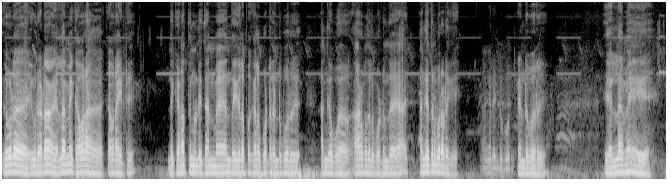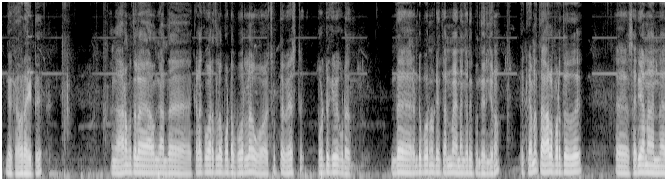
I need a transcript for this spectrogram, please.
இதோட இவர் இடம் எல்லாமே கவரா கவர் ஆகிட்டு இந்த கிணத்தினுடைய தன்மை இந்த இதில் பக்கத்தில் போட்ட ரெண்டு போர் அங்கே போ ஆரம்பத்தில் போட்டிருந்த அங்கே எத்தனை போர் கிடக்கு அங்கே ரெண்டு போர். ரெண்டு போர். இது எல்லாமே இங்கே கவர் ஆகிட்டு அங்கே ஆரம்பத்தில் அவங்க அந்த கிழக்கு ஓரத்தில் போட்ட போரில் சுத்த வேஸ்ட்டு போட்டிருக்கவே கூடாது. இந்த ரெண்டு போரினுடைய தன்மை என்னங்கிறது இப்போ தெரிஞ்சிடும் இந்த கிணத்தை ஆழப்படுத்துறது சரியான என்ன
